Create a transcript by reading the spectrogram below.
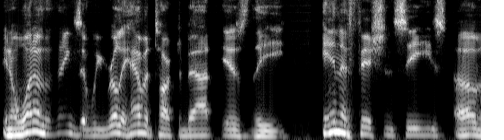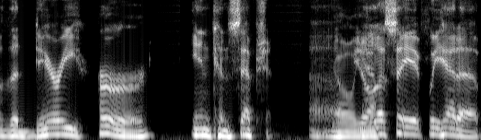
You know, one of the things that we really haven't talked about is the inefficiencies of the dairy herd in conception. Uh, oh yeah. You know, let's say if we had a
